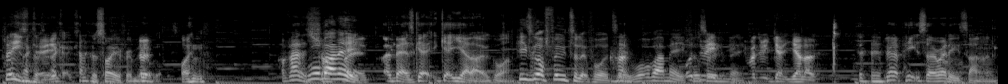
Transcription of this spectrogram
Please I do. kind of feel sorry for him. a bit. It's fine. I've had a What about me? Oh, Bez, get get yellow. Go on. He's got food to look forward to. What about me? What do, we, for me. what do we get yellow? You got a pizza already, Simon.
